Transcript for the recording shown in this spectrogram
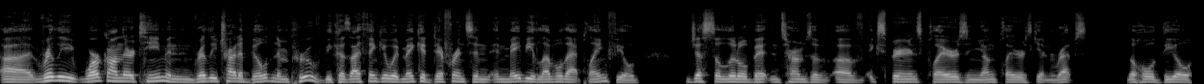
uh, really work on their team and really try to build and improve because I think it would make a difference and, and maybe level that playing field just a little bit in terms of of experienced players and young players getting reps, the whole deal.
